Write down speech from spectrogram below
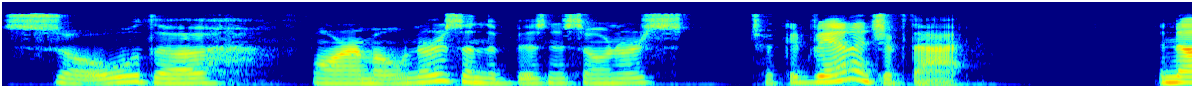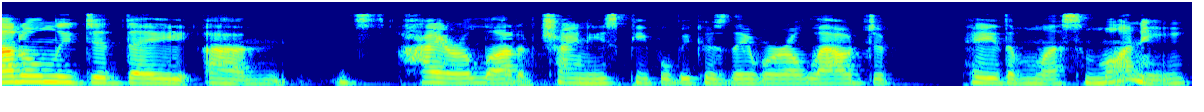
So the farm owners and the business owners took advantage of that. And not only did they um, hire a lot of Chinese people because they were allowed to pay them less money,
